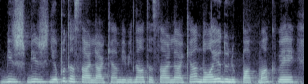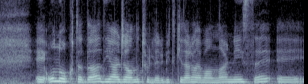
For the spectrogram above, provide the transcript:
bir bir yapı tasarlarken, bir bina tasarlarken doğaya dönüp bakmak ve e, o noktada diğer canlı türleri, bitkiler, hayvanlar neyse e,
